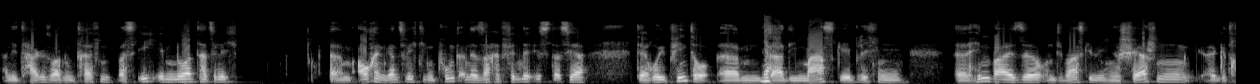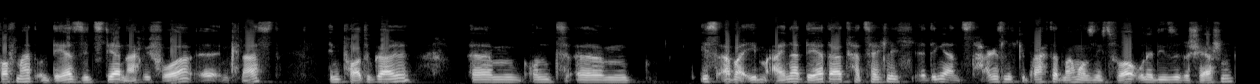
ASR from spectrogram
an die Tagesordnung treffen. Was ich eben nur tatsächlich ähm, auch einen ganz wichtigen Punkt an der Sache finde, ist, dass ja der Rui Pinto ähm, ja. da die maßgeblichen äh, Hinweise und die maßgeblichen Recherchen äh, getroffen hat und der sitzt ja nach wie vor äh, im Knast in Portugal ähm, und ähm, ist aber eben einer, der da tatsächlich äh, Dinge ans Tageslicht gebracht hat. Machen wir uns nichts vor, ohne diese Recherchen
